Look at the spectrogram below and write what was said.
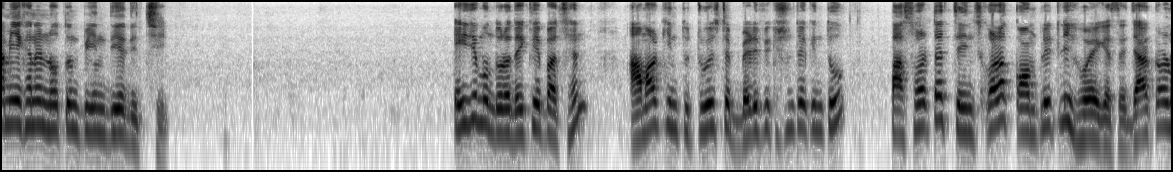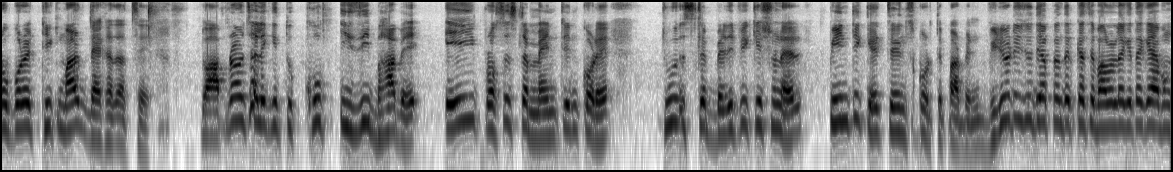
আমি এখানে নতুন পিন দিয়ে দিচ্ছি। এই যে বন্ধুরা, দেখতে পাচ্ছেন, আমার কিন্তু টু স্টেপ ভেরিফিকেশনটা কিন্তু পাসওয়ার্ডটা চেঞ্জ করা কমপ্লিটলি হয়ে গেছে, যার কারণে উপরে ঠিক মার্ক দেখা যাচ্ছে। তো আপনারাও চাইলে কিন্তু খুব ইজিভাবে এই প্রসেসটা মেনটেন করে টু স্টেপ ভেরিফিকেশনের পিনটিকে চেঞ্জ করতে পারবেন। ভিডিওটি যদি আপনাদের কাছে ভালো লেগে থাকে এবং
